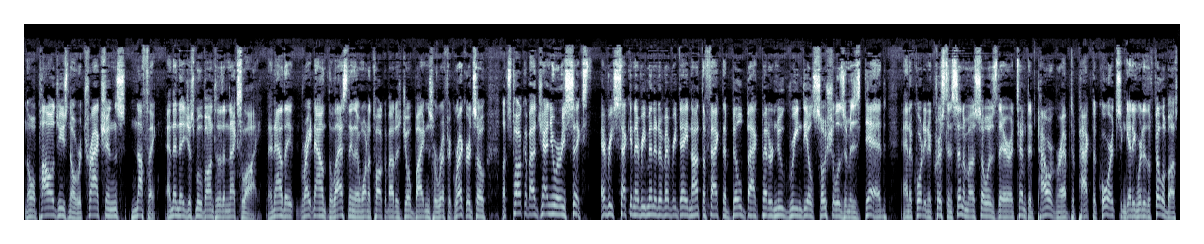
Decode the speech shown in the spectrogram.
No apologies, no retractions, nothing. And then they just move on to the next lie. And now they, right now, the last thing they want to talk about is Joe Biden's horrific record. So let's talk about January 6th every second, every minute of every day, not the fact that Build Back Better New Green Deal socialism is dead. And according to Kyrsten Sinema, so is their attempted power grab to pack the courts and getting rid of the filibuster.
